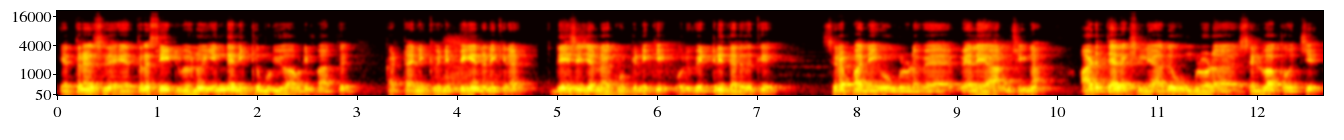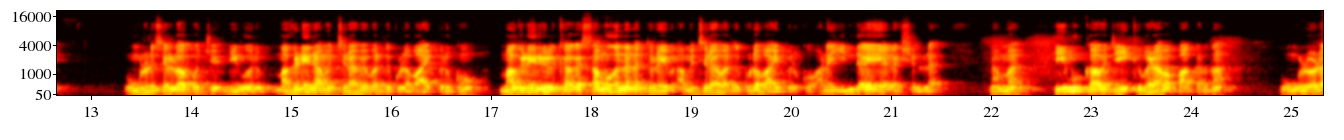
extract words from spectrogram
எத்தனை சீ- எத்தனை சீட் வேணும் எங்கே நிற்க முடியும் அப்படின்னு பார்த்து கரெக்டாக நிற்க நிற்பீங்கன்னு நினைக்கிறேன். தேசிய ஜனநாயக கூட்டணிக்கு ஒரு வெற்றி தரதுக்கு சிறப்பாக நீங்கள் உங்களோட வே வேலையை ஆரம்பிச்சிங்கன்னா அடுத்த எலெக்ஷன்லையாவது உங்களோட செல்வாக்கை வச்சு உங்களோட செல்வாக்கு வச்சு நீங்கள் ஒரு மகளிர் அமைச்சராகவே வர்றதுக்குள்ள வாய்ப்பு இருக்கும். மகளிர்களுக்காக சமூக நலத்துறை அமைச்சராக வர்றதுக்கு கூட வாய்ப்பு இருக்கும். ஆனால் இந்த எலெக்ஷனில் நம்ம திமுகவை ஜெயிக்க விடாமல் பார்க்கறது தான் உங்களோட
